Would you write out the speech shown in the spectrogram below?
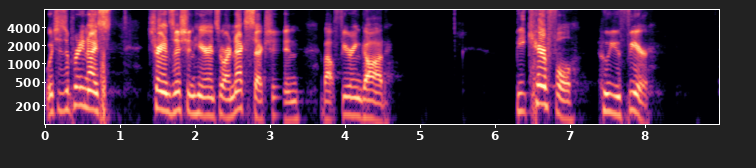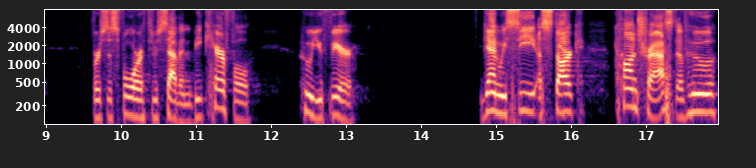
which is a pretty nice transition here into our next section about fearing God. Be careful who you fear. Verses 4 through 7. Be careful who you fear. Again, we see a stark contrast of who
